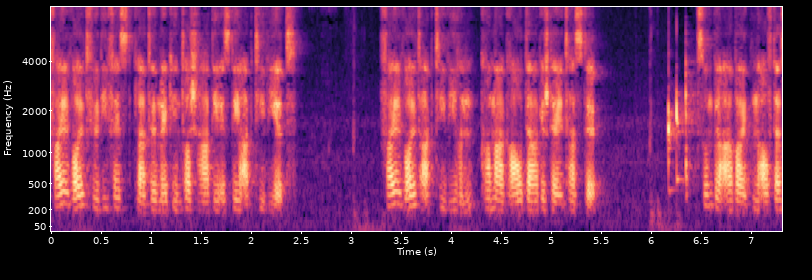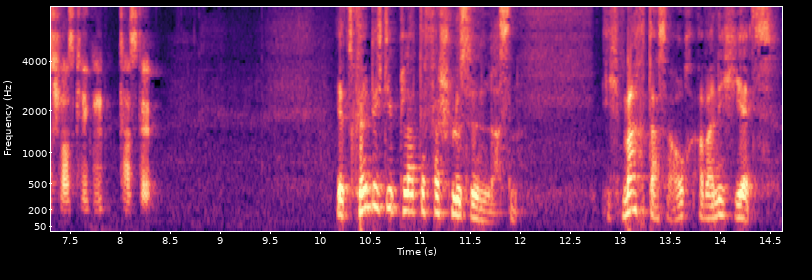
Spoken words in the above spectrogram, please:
FileVault für die Festplatte Macintosh HDSD aktiviert. FileVault aktivieren, Komma grau dargestellt Taste. Zum Bearbeiten auf das Schloss klicken, Taste. jetzt könnte ich die Platte verschlüsseln lassen. Ich mache das auch, aber nicht jetzt.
